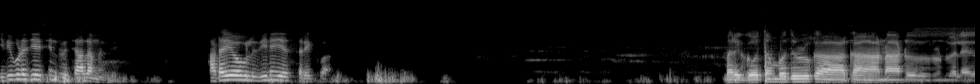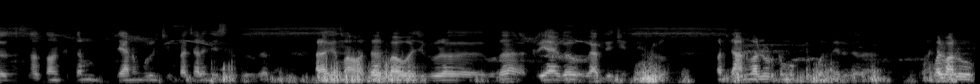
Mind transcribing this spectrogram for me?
ఇది కూడా చేసిండ్రు చాలా మంది హఠయోగులు దీనే చేస్తారు ఎక్కువ. మరి గౌతమ్ బుద్ధుడు ఆనాడు రెండు వేల ఐదు సంవత్సరాల క్రితం ధ్యానం గురించి ప్రచారం చేశారు గురుగారు. అలాగే మహతార్ బాబాజీ కూడా కూడా క్రియాగా వ్యాప్తి చెందారు మరి దానివల్ల కూడా ముక్తి పొందారు కదా. వాళ్ళు వాళ్ళు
